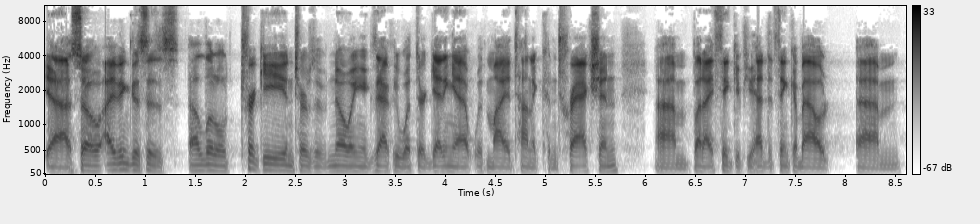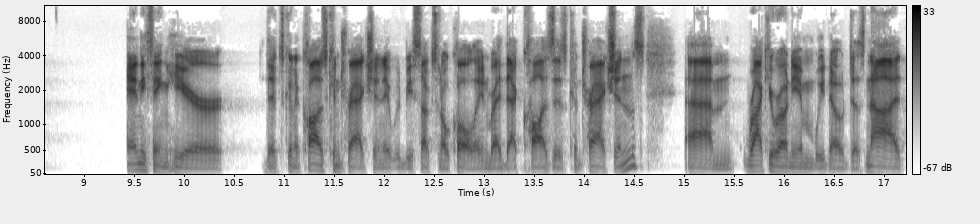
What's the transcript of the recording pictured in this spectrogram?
Yeah, so I think this is a little tricky in terms of knowing exactly what they're getting at with myotonic contraction. Um, but I think if you had to think about um, anything here, that's going to cause contraction, it would be succinylcholine, right? That causes contractions. Um, rocuronium, we know, does not,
